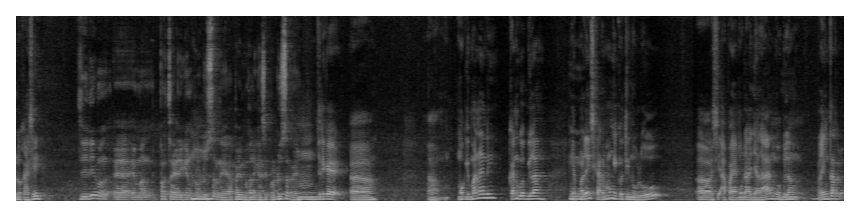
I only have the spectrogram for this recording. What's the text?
lu kasih. Jadi emang eh, emang percaya dengan produser ya, apa yang bakal dikasih produser ya? Hmm, jadi kayak eh, eh, mau gimana nih? Kan gue bilang ya paling sekarang mau ngikutin dulu eh, si apa yang udah jalan. Gue bilang paling ntar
